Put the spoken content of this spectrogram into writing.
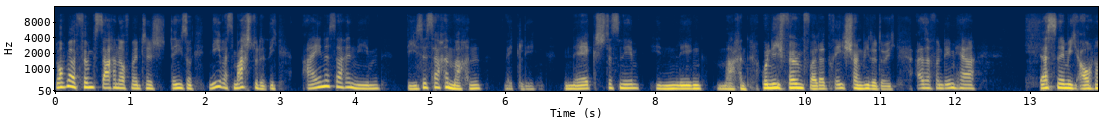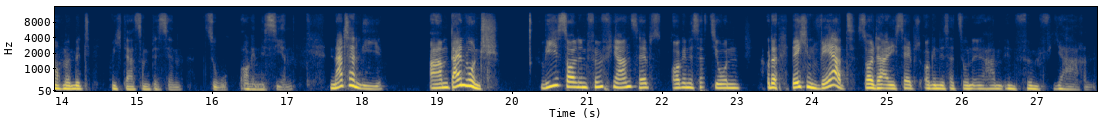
nochmal fünf Sachen auf meinen Tisch. Denke ich so, nee, was machst du denn? Ich eine Sache nehmen, diese Sache machen, weglegen. Nächstes nehmen, hinlegen, machen. Und nicht fünf, weil da drehe ich schon wieder durch. Also von dem her, das nehme ich auch nochmal mit, mich da so ein bisschen zu organisieren. Nathalie, ähm, dein Wunsch wie soll in fünf Jahren Selbstorganisation oder welchen Wert sollte eigentlich Selbstorganisation haben in fünf Jahren?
